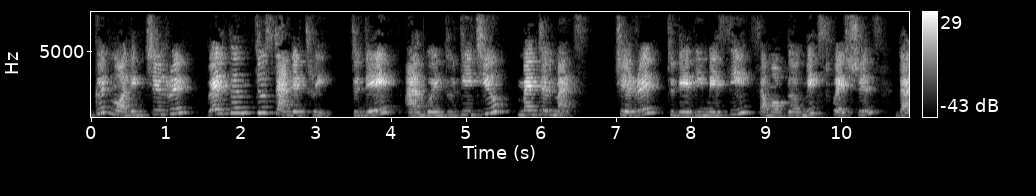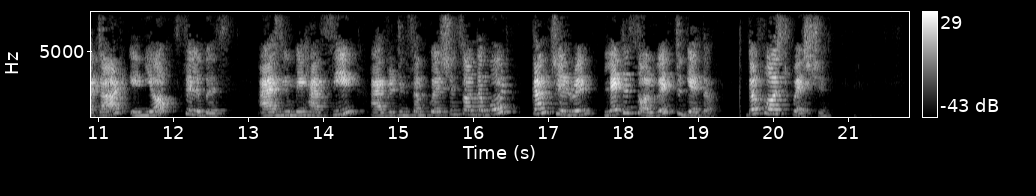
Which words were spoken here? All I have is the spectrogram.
Good morning children. Welcome to standard 3. Today I am going to teach you mental maths. Children, today we may see some of the mixed questions that are in your syllabus. As you may have seen, I have written some questions on the board. Come children, let us solve it together. The first question.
